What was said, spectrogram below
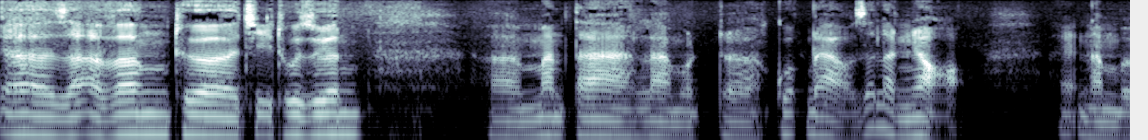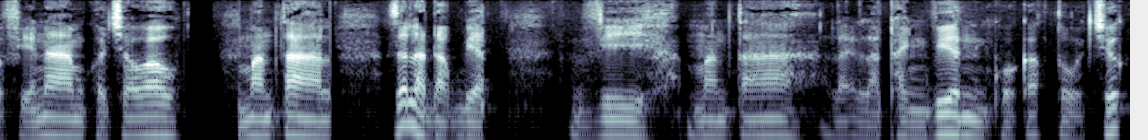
À, dạ vâng, thưa chị Thu Duyên, uh, Manta là một uh, quốc đảo rất là nhỏ nằm ở phía nam của châu Âu. Manta rất là đặc biệt vì Manta lại là thành viên của các tổ chức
